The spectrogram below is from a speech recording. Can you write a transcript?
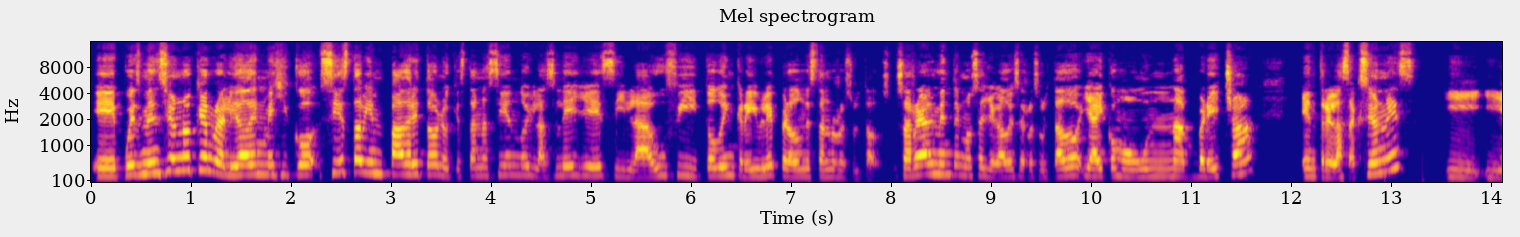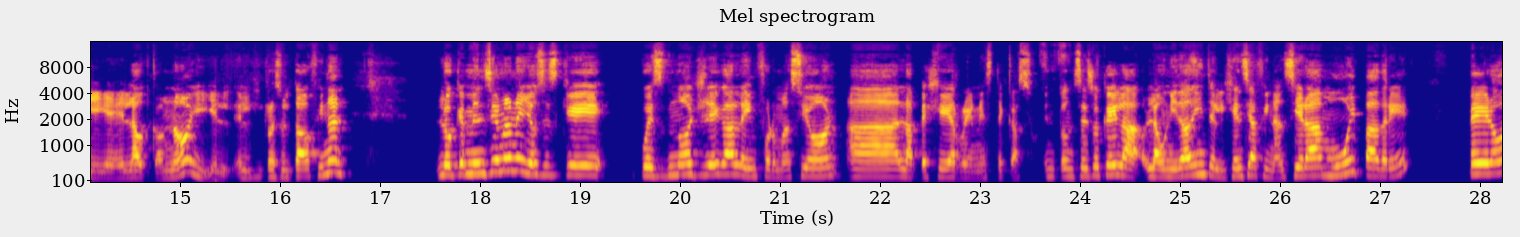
Eh, pues mencionó que en realidad en México sí está bien padre todo lo que están haciendo y las leyes y la UFI y todo increíble, pero ¿dónde están los resultados? O sea, realmente no se ha llegado a ese resultado y hay como una brecha entre las acciones y, el outcome, ¿no? Y el, resultado final. Lo que mencionan ellos es que pues no llega la información a la PGR en este caso. Entonces, ok, la, la unidad de inteligencia financiera, muy padre, pero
